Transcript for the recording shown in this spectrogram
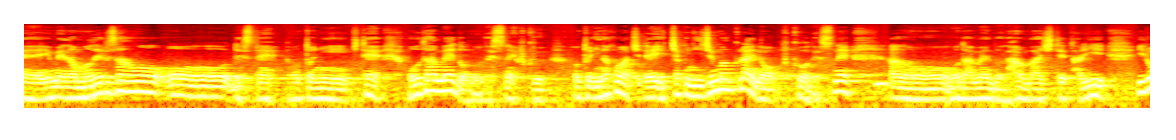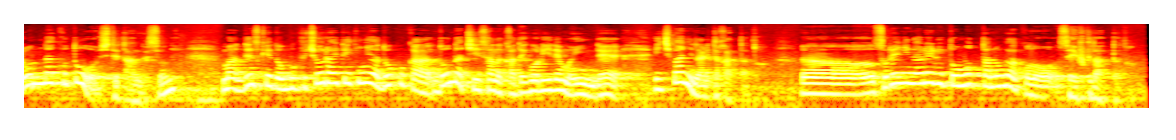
えー、有名なモデルさんをですね、本当に来て、オーダーメイドのですね、服、本当に田舎町で1着20万くらいの服をですね、あの、オーダーメイドで販売してたり、いろんなことをしてたんですよね。まあ、ですけど僕将来的にはどこか、どんな小さなカテゴリーでもいいんで、一番になりたかったと。それになれると思ったのがこの制服だったと。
